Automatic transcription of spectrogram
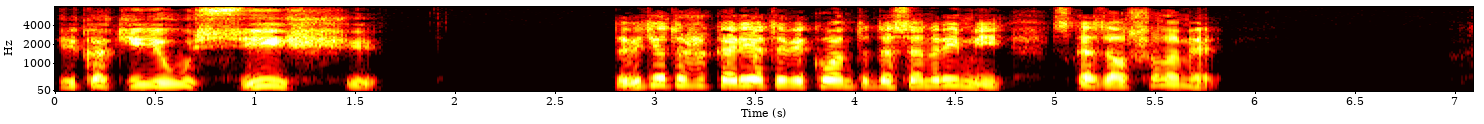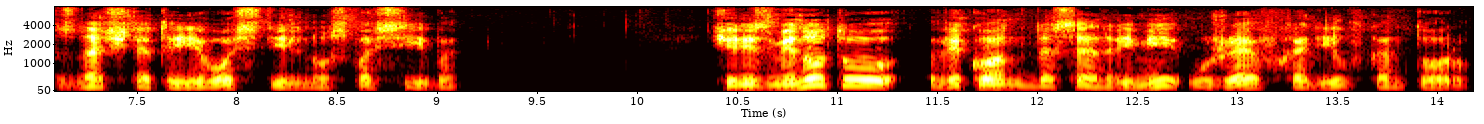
и какие усищи! — Да ведь это же карета Виконта де Сен-Реми, — сказал Шаламель. — Значит, это его стиль, ну, спасибо. — Через минуту Викон де Сен-Реми уже входил в контору.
